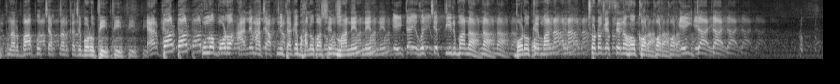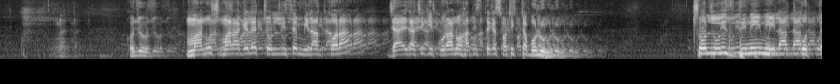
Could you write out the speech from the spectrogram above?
আপনার বাপ হচ্ছে আপনার কাছে বড় পীর। এরপর কোন বড় আলেম আছে, আপনি তাকে ভালোবাসেন, মানেন। এইটাই হচ্ছে পীর মানা। বড়কে মানা, ছোটকে স্নেহ করা। এইটাই। হুজুর, মানুষ মারা গেলে চল্লিশে মিলাদ করা, জায়েজ আছে কি কোরআন ও হাদিস থেকে সঠিকটা বলুন? চল্লিশ দিনই মিলাদ করতে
